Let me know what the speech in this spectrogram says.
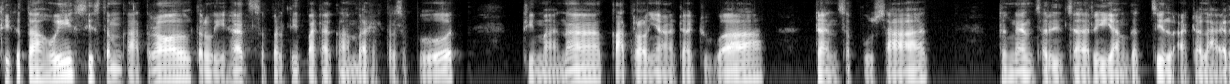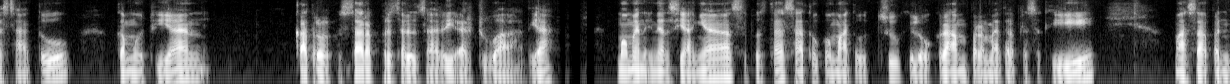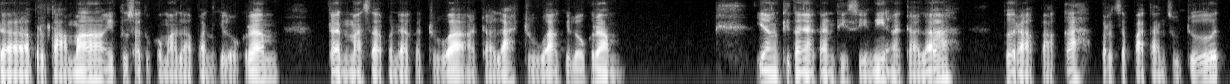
Diketahui sistem katrol terlihat seperti pada gambar tersebut, di mana katrolnya ada dua dan sepusat, dengan jari-jari yang kecil adalah R1, kemudian katrol besar berjari-jari R2 ya. Momen inersianya sebesar 1,7 kg per meter persegi. Masa benda pertama itu 1,8 kg dan masa benda kedua adalah 2 kg. Yang ditanyakan di sini adalah berapakah percepatan sudut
